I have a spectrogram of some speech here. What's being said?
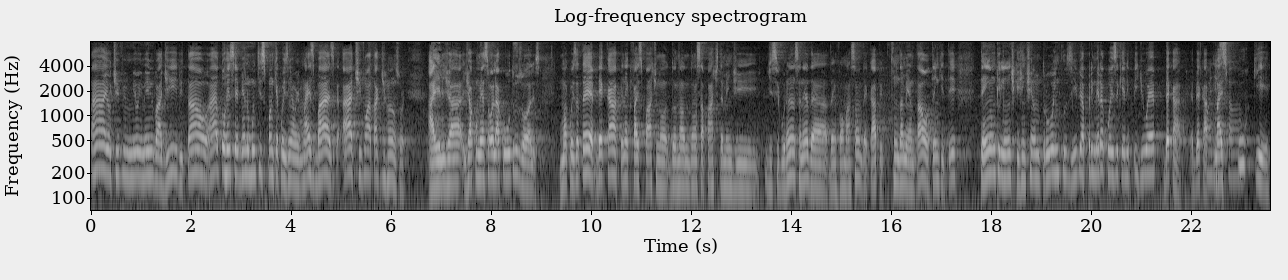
Ah, eu tive meu e-mail invadido e tal. Ah, eu estou recebendo muito spam, que é a coisinha mais básica. Ah, tive um ataque de ransomware. Aí ele já, já começa a olhar com outros olhos. Uma coisa até backup, né, que faz parte da nossa parte também de, de segurança né, da, da informação, backup fundamental, tem que ter tem um cliente que a gente entrou, inclusive, a primeira coisa que ele pediu é backup. É backup. Olha Mas só. por quê?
